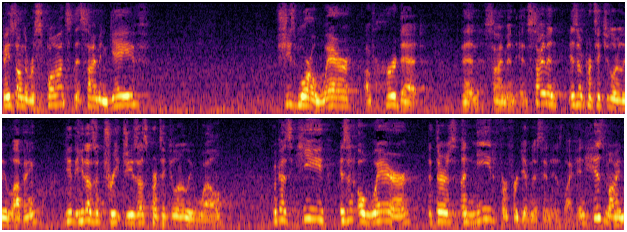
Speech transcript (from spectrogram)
based on the response that Simon gave, she's more aware of her debt than Simon is. Simon isn't particularly loving. He, he doesn't treat Jesus particularly well because he isn't aware that there's a need for forgiveness in his life. In his mind,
